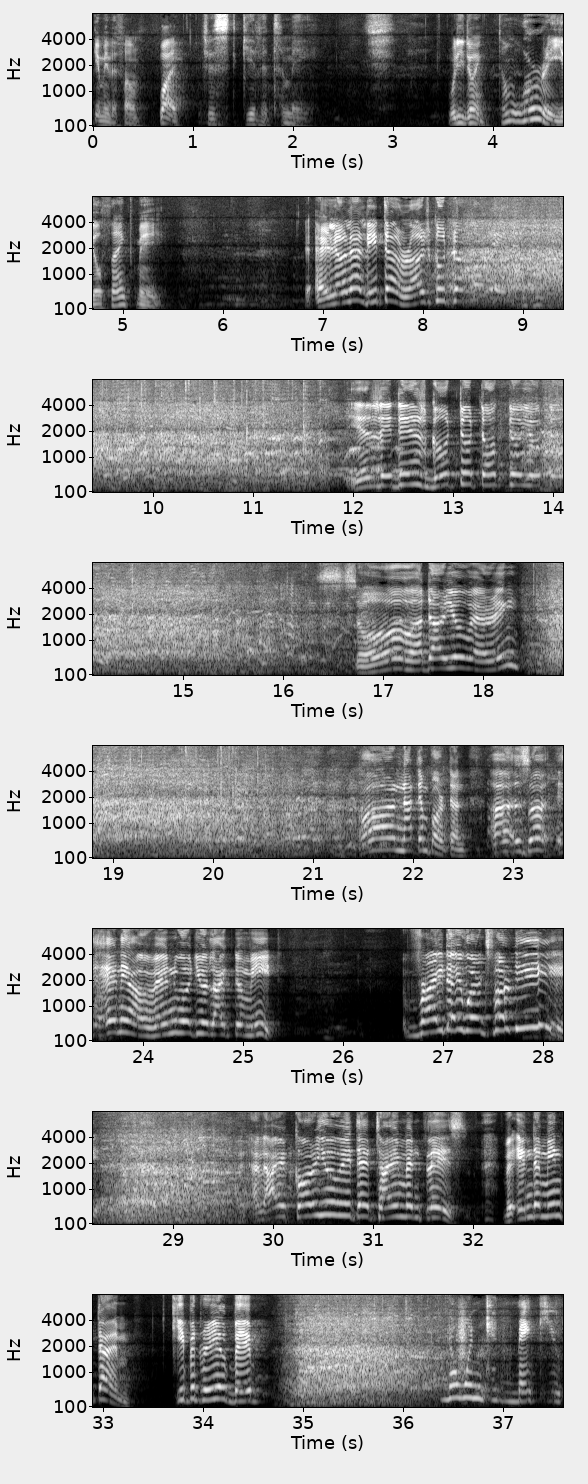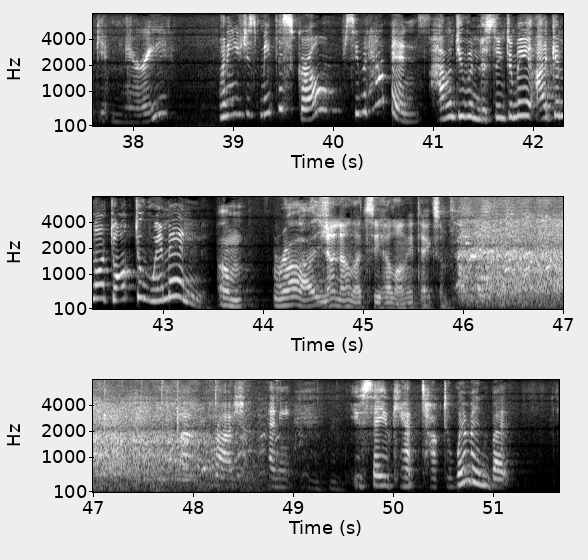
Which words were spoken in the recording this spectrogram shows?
Give me the phone. Why? Just give it to me. What are you doing? Don't worry, you'll thank me. Hello, Lalita, yes, it is good to talk to you too. So, what are you wearing? oh, not important. Uh, so, anyhow, when would you like to meet? Friday works for me. And I call you at a time and place. But in the meantime, keep it real, babe. No one can make you get married. Why don't you just meet this girl and see what happens? Haven't you been listening to me? I cannot talk to women. Um, Raj. No, no, let's see how long it takes him. Uh, Raj, honey, you say you can't talk to women, but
